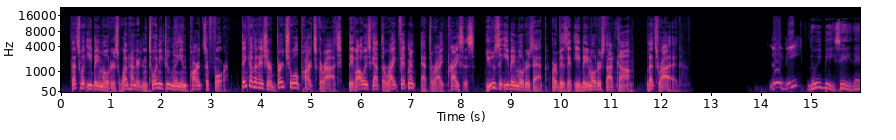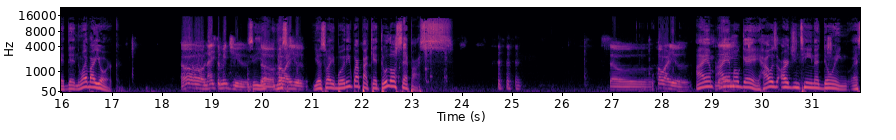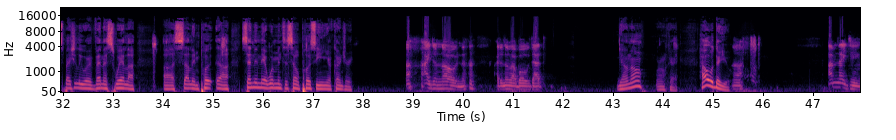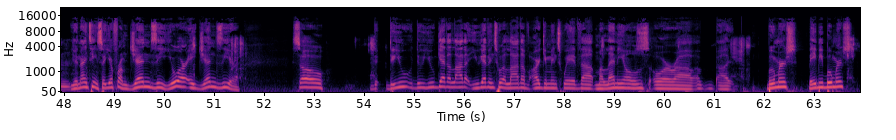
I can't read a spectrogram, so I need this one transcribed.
That's what eBay Motors' 122 million parts are for. Think of it as your virtual parts garage. They've always got the right fitment at the right prices. Use the eBay Motors app or visit ebaymotors.com. Let's ride. Louie B. Louie B. Sí, de, de Nueva York. Oh, nice to meet you. Sí, so, yo, how yo, are you? yo soy boricua para que tú lo sepas. so, how are you? I am I am okay. How is Argentina doing, especially with Venezuela uh, selling put uh, sending their women to sell pussy in your country? I don't know. I don't know about that. You don't know? Okay. How old are you? Uh, I'm 19. You're 19, so you're from Gen Z. You are a Gen Zer. So, do, do you do you get a lot of you get into a lot of arguments with uh, millennials or uh, uh, boomers, baby boomers?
